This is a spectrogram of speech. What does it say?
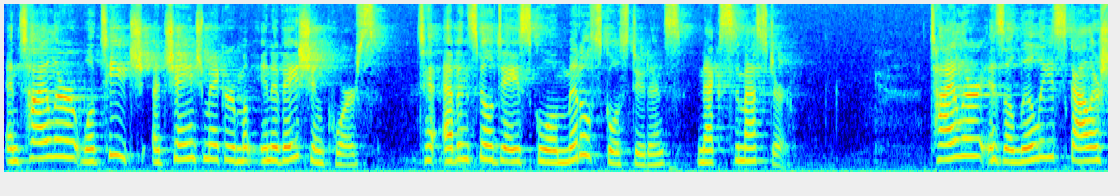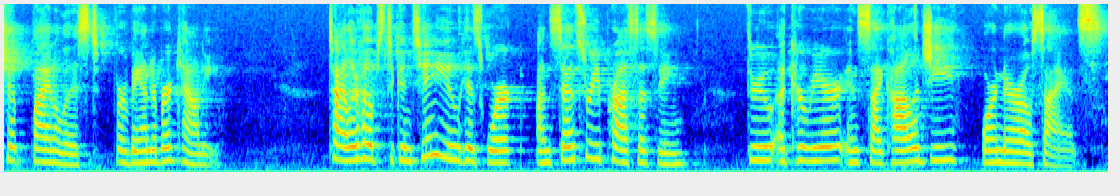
and Tyler will teach a Changemaker Innovation course to Evansville Day School middle school students next semester. Tyler is a Lilly Scholarship finalist for Vanderburgh County. Tyler hopes to continue his work on sensory processing through a career in psychology or neuroscience.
